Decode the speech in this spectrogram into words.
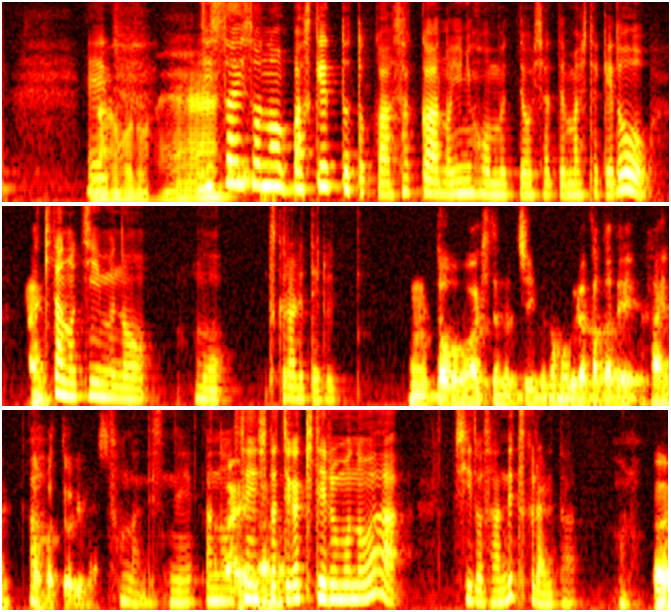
あえなるほどね。実際そのバスケットとかサッカーのユニフォームっておっしゃってましたけど、はい。秋田のチームのも作られてる？うんと、秋田のチームのも裏方で、はい、あ頑張っております。そうなんですね。あのはい選手たちが着てるものはシードさんで作られたもの？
